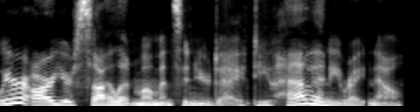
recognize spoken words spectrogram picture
Where are your silent moments in your day? Do you have any right now?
